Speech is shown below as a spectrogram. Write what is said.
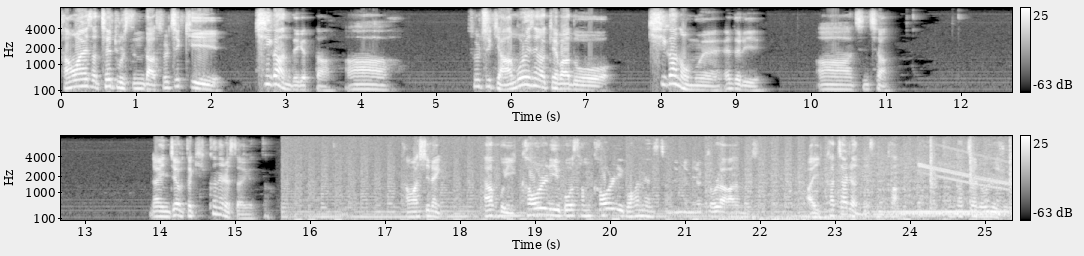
강화해서 제 둘 쓴다. 솔직히, 키가 안 되겠다. 아, 솔직히 아무리 생각해봐도 키가 너무해, 애들이. 아, 진짜. 나 이제부터 키 큰 애를 써야겠다. 강화 실행. 해갖고 2카 올리고 3카 올리고 하면서 점점점 이렇게 올라가는 거지. 아, 2카짜리였네, 3카. 3카짜리 올려주고.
